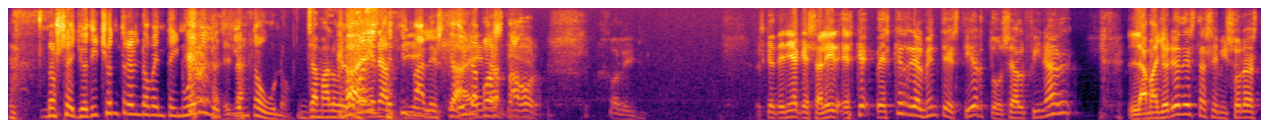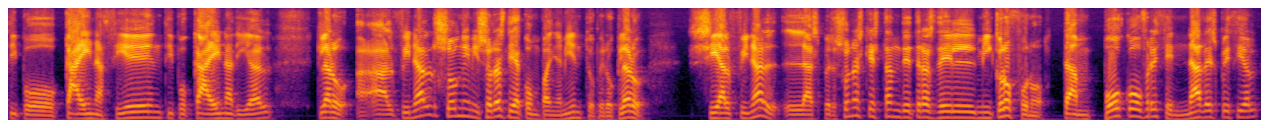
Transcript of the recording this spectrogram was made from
No sé, yo he dicho entre el 99 y el 101. Llámalo de decimales, te cien, doy la cadena por favor. Jolín. Es que tenía que salir. Es que, es que realmente es cierto. O sea, al final, la mayoría de estas emisoras tipo Cadena 100, tipo Cadena Dial, claro, al final son emisoras de acompañamiento, pero claro, si al final las personas que están detrás del micrófono tampoco ofrecen nada especial,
